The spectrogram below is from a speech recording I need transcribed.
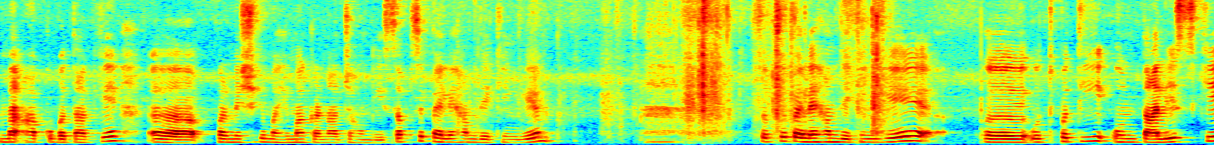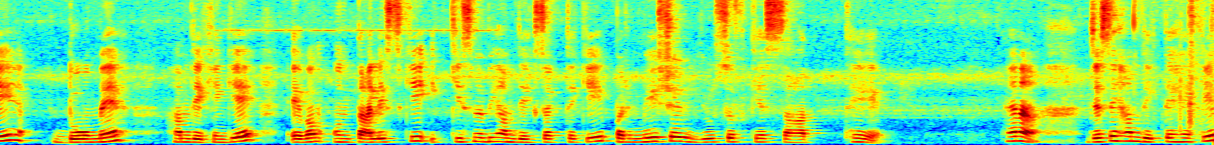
मैं आपको बता के परमेश्वर की महिमा करना चाहूँगी। सबसे पहले हम देखेंगे सबसे पहले हम देखेंगे उत्पत्ति उनतालीस के दो में हम देखेंगे एवं उनतालीस के इक्कीस में भी हम देख सकते कि परमेश्वर यूसुफ के साथ थे। है ना? जैसे हम देखते हैं कि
